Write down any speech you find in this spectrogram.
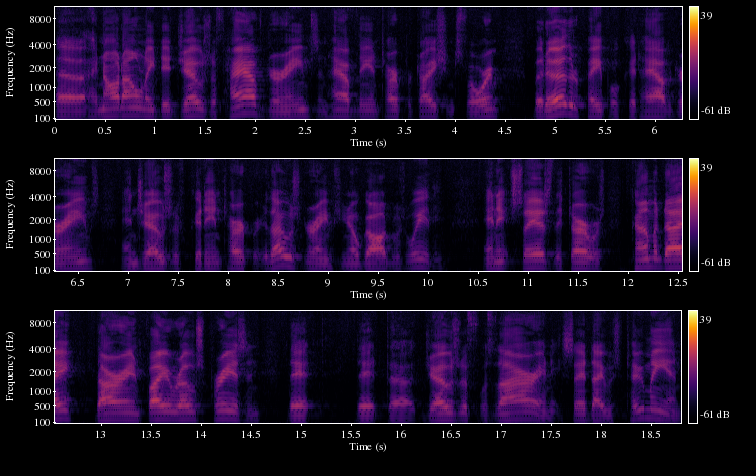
Uh, and not only did Joseph have dreams and have the interpretations for him, but other people could have dreams, and Joseph could interpret those dreams. You know, God was with him. And it says that there was come a day there in Pharaoh's prison that that uh, Joseph was there, and it said there was two men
